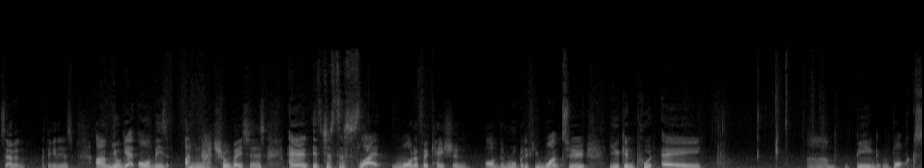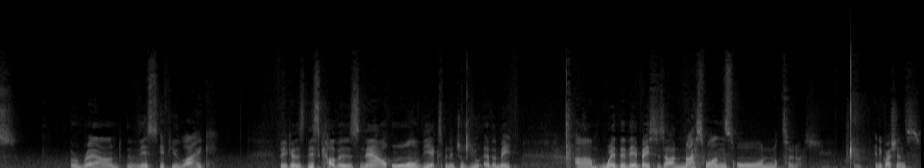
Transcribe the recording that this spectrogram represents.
seven, I think it is, um, you'll get all of these unnatural bases, and it's just a slight modification of the rule. But if you want to, you can put a um, big box around this if you like, because this covers now all of the exponentials you'll ever meet, um, whether their bases are nice ones or not so nice. Any questions?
